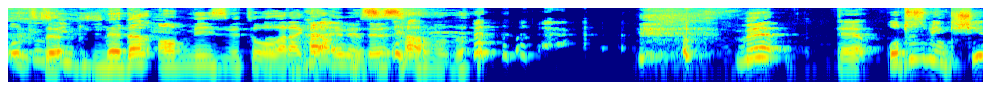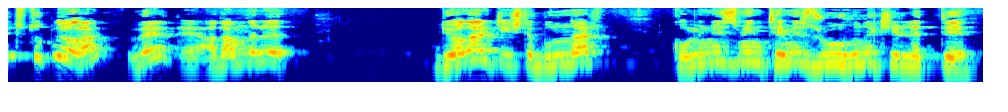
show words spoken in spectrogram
30 bin kişi. Neden amme hizmeti olarak yapmıyorsun evet, sen bunu? Ve e, 30 bin kişiyi tutukluyorlar ve e, adamları diyorlar ki işte bunlar komünizmin temiz ruhunu kirletti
